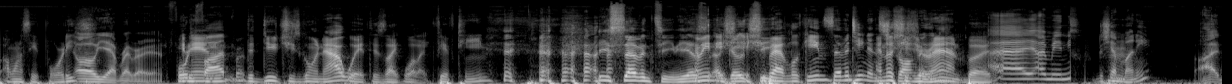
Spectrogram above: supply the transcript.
I want to say forties. Oh yeah, right, right, right. Forty-five. The dude she's going out with is like what, like fifteen? He's 17. He has I mean, a is she, is she goatee. bad looking? 17 and I know she's your aunt, but I, I mean, Does she have hmm. money? I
